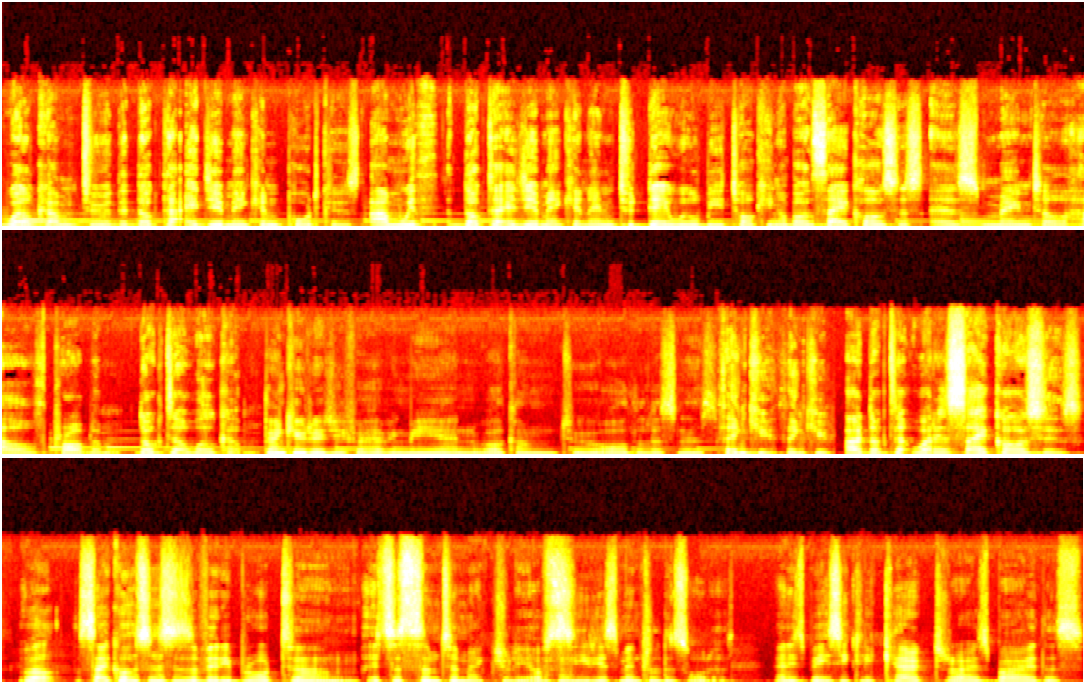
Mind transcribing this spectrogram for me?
Welcome to the Dr. AJ Menken podcast. I'm with Dr. AJ Menken, and today we'll be talking about psychosis as mental health problem. Doctor, welcome. Thank you, Reggie, for having me, and welcome to all the listeners. Thank you, thank you. Uh, doctor, what is psychosis? Well, psychosis is a very broad term. It's a symptom, actually, of serious mental disorders. And it's basically characterized by this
